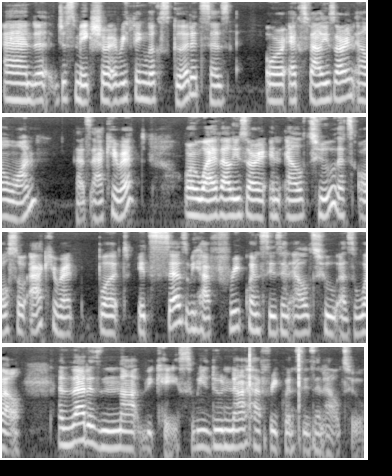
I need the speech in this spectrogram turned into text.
and just make sure everything looks good. It says or X values are in L1, that's accurate. Or Y values are in L2, that's also accurate but it says we have frequencies in L2 as well. And that is not the case. We do not have frequencies in L2.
